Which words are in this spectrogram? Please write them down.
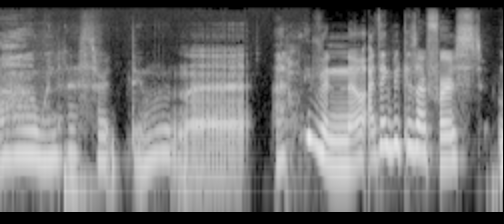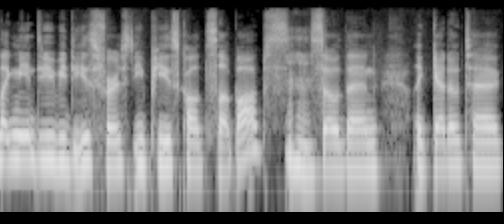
uh, when did I start doing that? I don't even know. I think because our first, like me and DVD's first EP is called Slut Bops. Mm-hmm. So then, like Ghetto Tech,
